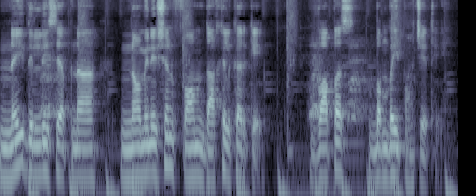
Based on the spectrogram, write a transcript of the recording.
नई दिल्ली से अपना नॉमिनेशन फॉर्म दाखिल करके वापस बम्बई पहुँचे थे।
